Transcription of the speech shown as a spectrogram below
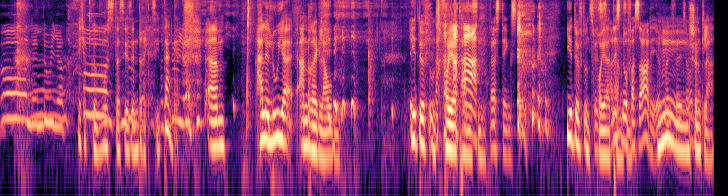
Halleluja. Ich habe gewusst, dass ihr es in den Dreck zieht. Danke. Ähm, Halleluja, anderer Glauben. Ihr dürft uns Feuer tanzen. Das denkst du. Ihr dürft uns Das Feuer ist alles tanzen. nur Fassade. Irgendwann fällt's ja Hm, schon klar.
